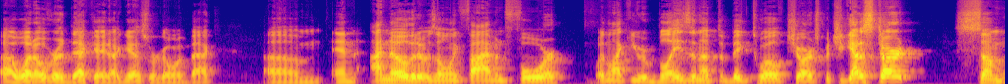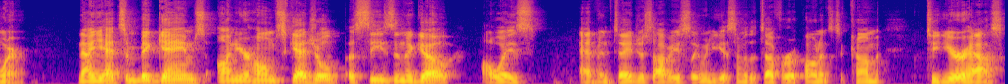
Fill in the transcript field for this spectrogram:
Uh, what over a decade? I guess we're going back. Um, and I know that it was only five and four. wasn't like you were blazing up the Big 12 charts, but you got to start somewhere. Now you had some big games on your home schedule a season ago. Always advantageous, obviously, when you get some of the tougher opponents to come to your house.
